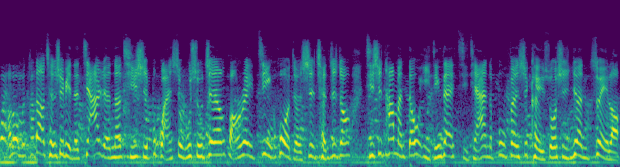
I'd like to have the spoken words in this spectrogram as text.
好了，我们知道陈水扁的家人呢，其实不管是吴淑珍、黄瑞静，或者是陈志忠，其实他们都已经在洗钱案的部分是可以说是认罪了。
